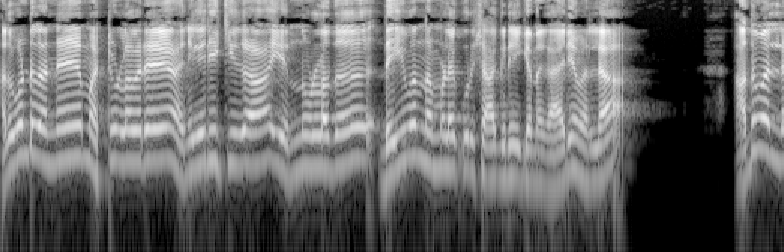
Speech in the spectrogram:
അതുകൊണ്ട് തന്നെ മറ്റുള്ളവരെ അനുകരിക്കുക എന്നുള്ളത് ദൈവം നമ്മളെക്കുറിച്ച് ആഗ്രഹിക്കുന്ന കാര്യമല്ല. അതുമല്ല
